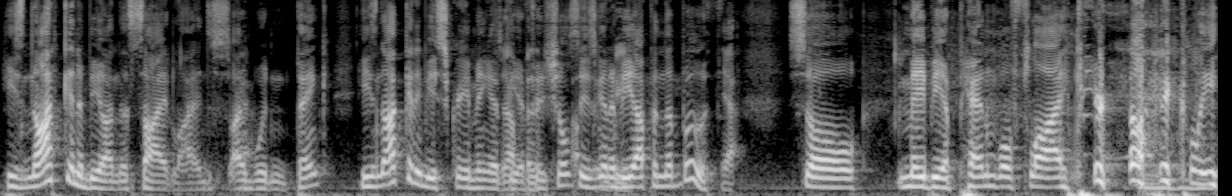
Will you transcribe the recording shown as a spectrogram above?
He's not going to be on the sidelines, I wouldn't think. He's not going to be screaming at the up in- officials. He's going to be up in the booth. Yeah. So maybe a pen will fly periodically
